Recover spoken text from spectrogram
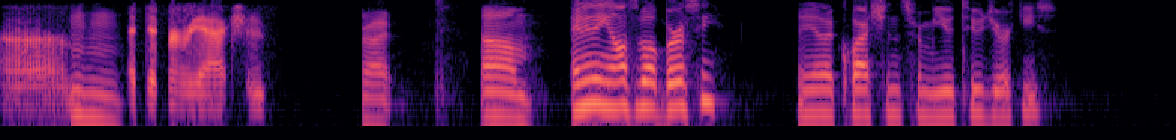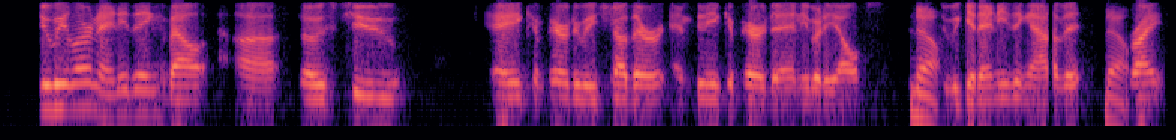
um, Mhm. a different reaction. Right. Um, anything else about Bercy? Any other questions from you two jerkies? Do we learn anything about uh, those two, A, compared to each other, and B, compared to anybody else? No. Do we get anything out of it? No. Right?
